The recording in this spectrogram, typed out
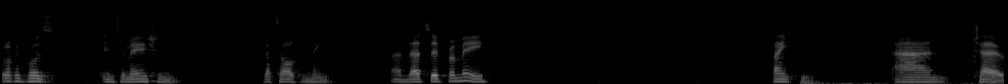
Well, look, I suppose in summation, that's all from me. And that's it from me. Thank you, and Ciao.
